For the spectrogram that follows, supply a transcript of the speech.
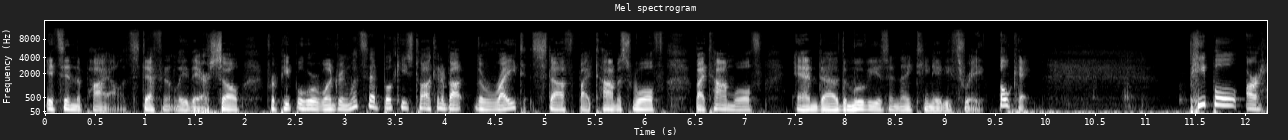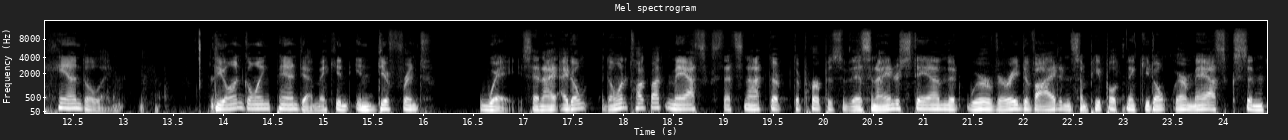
it's in the pile. It's definitely there. So for people who are wondering, what's that book he's talking about? The Right Stuff by Thomas Wolfe, by Tom Wolfe, and uh, the movie is in 1983. Okay, people are handling the ongoing pandemic in, in different ways. And I, I, don't I don't want to talk about masks. That's not the, the purpose of this. And I understand that we're very divided and some people think you don't wear masks and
